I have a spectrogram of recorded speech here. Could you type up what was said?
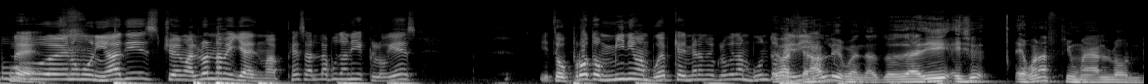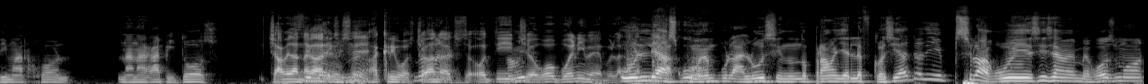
που Ναι. είναι ομονιάτης και μαλλώναμε για τις μαπές, αλλά που ήταν οι εκλογές. Το πρώτο μήνυμα που έπιασε η μέρα των εκλογών ήταν που είναι το Υπάρχει παιδί. ένα άλλη κουβέντα. Το- Δηλαδή, είσαι- εγώ να θυμούμαι άλλον δήμαρχο να είναι αγαπητός. Και άμα ήταν να Στην καταλήξεις, περιοχή. ακριβώς, και Ναι, άμα να ναι. καταλήξεις, ότι Νομίζω- και εγώ που δεν είμαι, που Ούλοι να ας ακούω. πούμε που λαλούσουν το πράγμα για Λευκοσία ότι ψηλό ακούεις, είσαι με, με κόσμο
